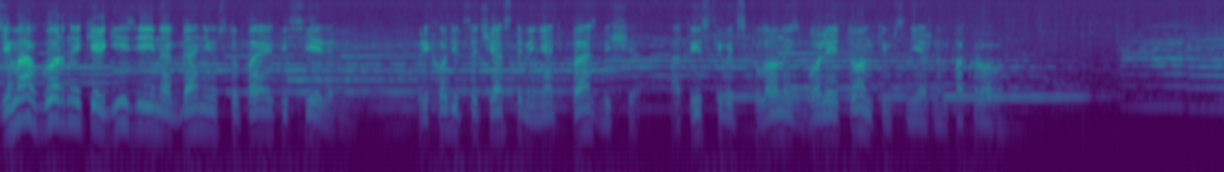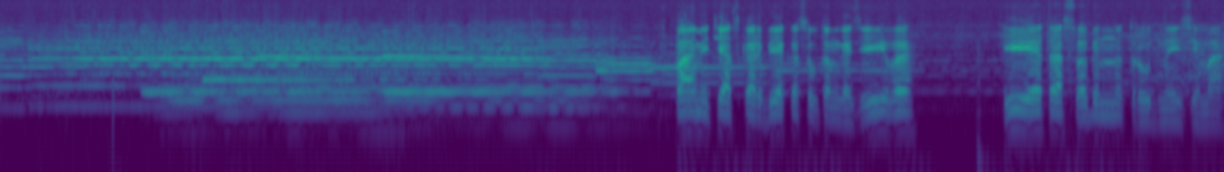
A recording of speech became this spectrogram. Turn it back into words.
Зима в горной Киргизии иногда не уступает и северной. Приходится часто менять пастбище, отыскивать склоны с более тонким снежным покровом. В памяти Аскарбека Султангазиева и это особенно трудная зима.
